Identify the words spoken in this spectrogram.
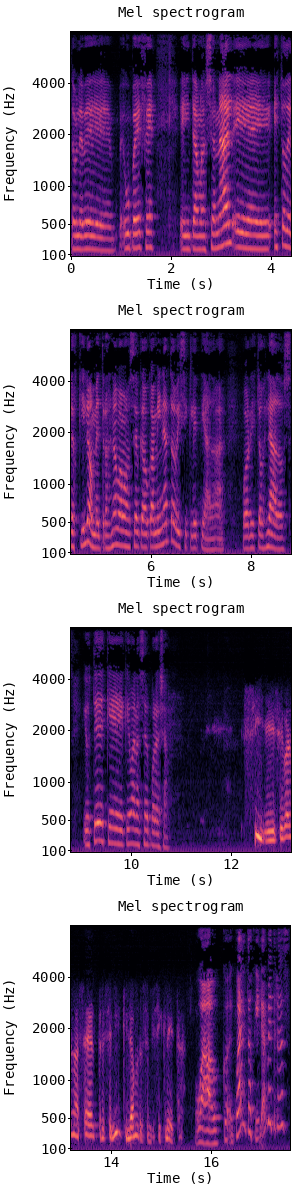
W- UPF eh, Internacional. eh, esto de los kilómetros, ¿no? Vamos a hacer caminata o bicicleteada por estos lados. ¿Y ustedes qué, qué van a hacer por allá? Sí, eh, se van a hacer 13.000 kilómetros en bicicleta. ¡Wow! ¿Cu- ¿Cuántos kilómetros?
